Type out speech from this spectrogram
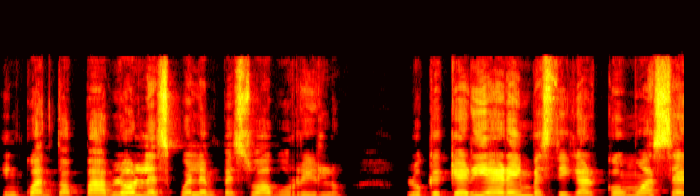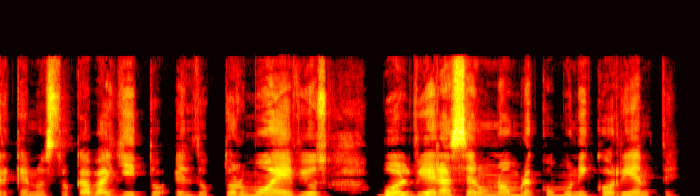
En cuanto a Pablo, la escuela empezó a aburrirlo. Lo que quería era investigar cómo hacer que nuestro caballito, el doctor Moebius, volviera a ser un hombre común y corriente.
